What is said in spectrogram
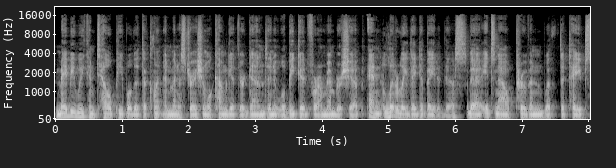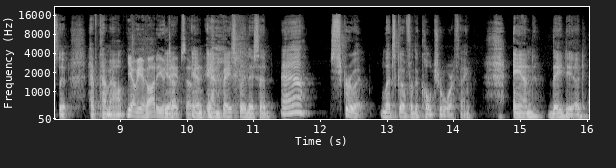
Maybe we can tell people that the Clinton administration will come get their guns and it will be good for our membership. And literally, they debated this. Uh, it's now proven with the tapes that have come out. Yeah, we have audio yeah. tapes of and, it. and basically, they said, eh, screw it. Let's go for the culture war thing. And they did.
